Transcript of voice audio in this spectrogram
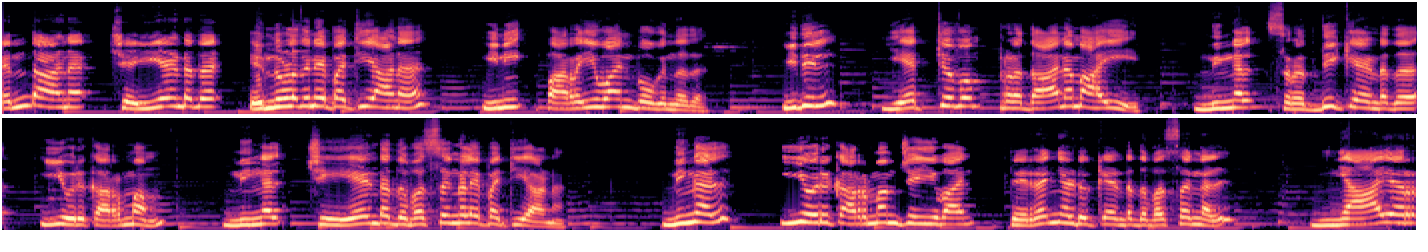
എന്താണ് ചെയ്യേണ്ടത് എന്നുള്ളതിനെ പറ്റിയാണ് ഇനി പറയുവാൻ പോകുന്നത്. ഇതിൽ ഏറ്റവും പ്രധാനമായി നിങ്ങൾ ശ്രദ്ധിക്കേണ്ടത് ഈ ഒരു കർമ്മം നിങ്ങൾ ചെയ്യേണ്ട ദിവസങ്ങളെ പറ്റിയാണ്. നിങ്ങൾ ഈ ഒരു കർമ്മം ചെയ്യുവാൻ തിരഞ്ഞെടുക്കേണ്ട ദിവസങ്ങൾ ഞായർ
